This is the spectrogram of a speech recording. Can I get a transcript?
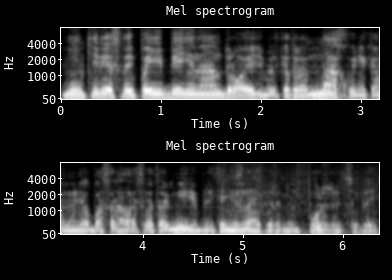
неинтересной поебени на андроиде, блядь, которая нахуй никому не обосралась в этом мире, блядь, я не знаю, кто там им пользуется, блядь.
